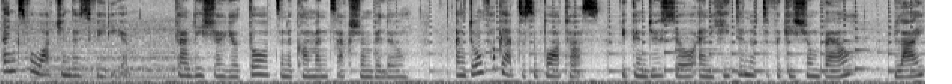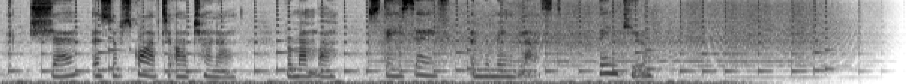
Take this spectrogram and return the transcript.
Thanks for watching this video. Kindly share your thoughts in the comment section below. And don't forget to support us. You can do so and hit the notification bell, like, share, and subscribe to our channel. Remember, stay safe and remain blessed. Thank you.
